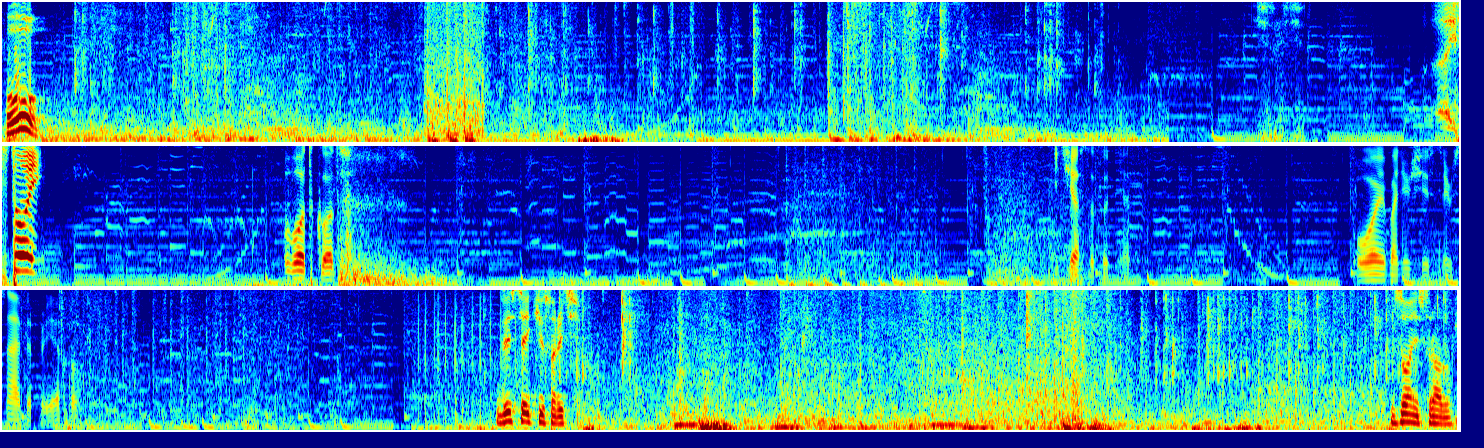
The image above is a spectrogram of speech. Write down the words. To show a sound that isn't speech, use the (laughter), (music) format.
я не Эй, стой! Вот код. И честно тут нет. Ой, вонючий стрим снайпер приехал. 200 IQ, смотрите. В зоне сразу.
